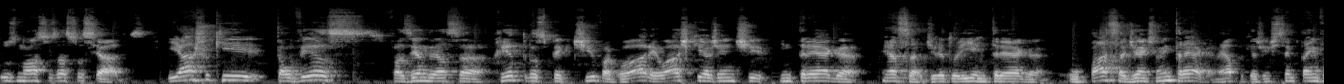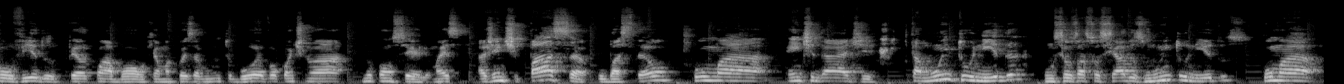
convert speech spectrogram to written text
os nossos associados. E acho que talvez fazendo essa retrospectiva agora, eu acho que a gente entrega essa diretoria entrega ou passa adiante, não entrega, né? Porque a gente sempre está envolvido com a BOL, que é uma coisa muito boa, eu vou continuar no conselho. Mas a gente passa o bastão com uma entidade que está muito unida, com seus associados muito unidos, com uma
